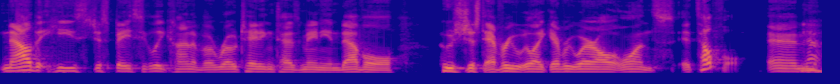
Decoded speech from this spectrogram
now that he's just basically kind of a rotating Tasmanian devil who's just every like everywhere all at once, it's helpful. And yeah.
